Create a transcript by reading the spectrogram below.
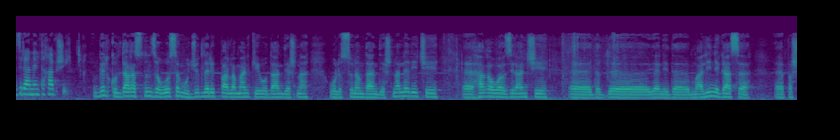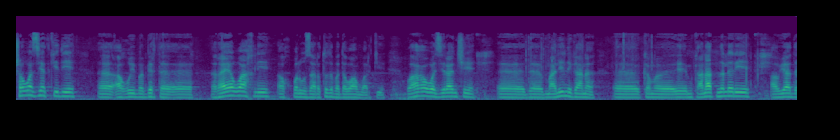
وزیران انتخاب شي بالکل دا غستونځه اوسه موجود لري پارلمان کې و داندښنه ولسونه هم دا اندېښنه لري چې هغه وزیران چې د یعنی د مالي نګاه څخه په ښه وضعیت کې دي هغوی به بیرته رایه واخلي او خپل وزارتو ته به دوام ورکړي او هغه وزیران چې د مالي نګاه نه کوم امکانات نه لري او یا د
